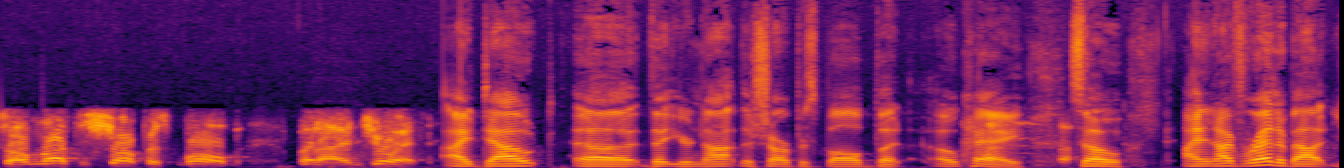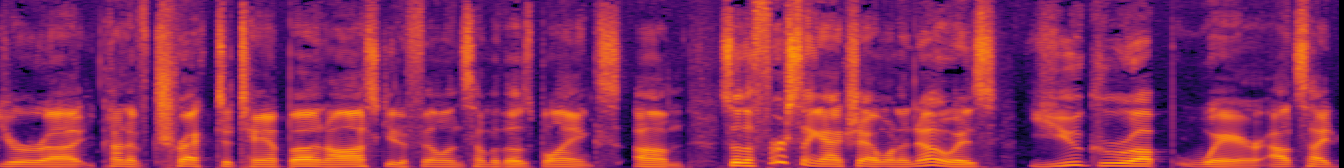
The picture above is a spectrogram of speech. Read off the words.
so I'm not the sharpest bulb, but I enjoy it. I doubt uh, that you're not the sharpest bulb, but okay. so, and I've read about your uh, kind of trek to Tampa, and I'll ask you to fill in some of those blanks. Um, so, the first thing actually I want to know is you grew up where? Outside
